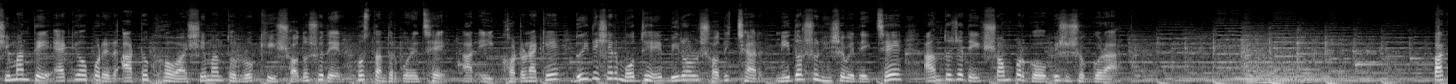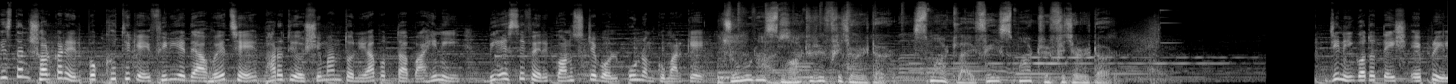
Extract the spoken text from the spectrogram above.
সীমান্তে একে অপরের আটক হওয়া সীমান্ত রক্ষী সদস্যদের হস্তান্তর করেছে। আর এই ঘটনাকে দুই দেশের মধ্যে বিরল সদিচ্ছার নিদর্শন হিসেবে দেখছে আন্তর্জাতিক সম্পর্ক বিশেষজ্ঞরা। পাকিস্তান সরকারের পক্ষ থেকে ফিরিয়ে দেওয়া হয়েছে ভারতীয় সীমান্ত নিরাপত্তা বাহিনী বিএসএফ এর কনস্টেবল পুনম কুমারকে। যমুনা স্মার্ট রেফ্রিজারেটর, স্মার্ট লাইফে স্মার্ট রেফ্রিজারেটর। যিনি গত তেইশ এপ্রিল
